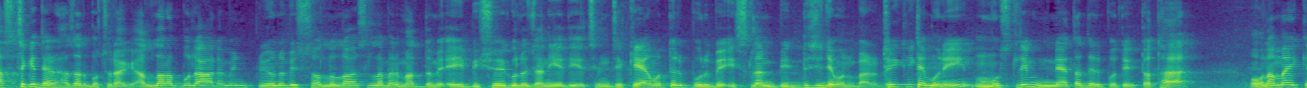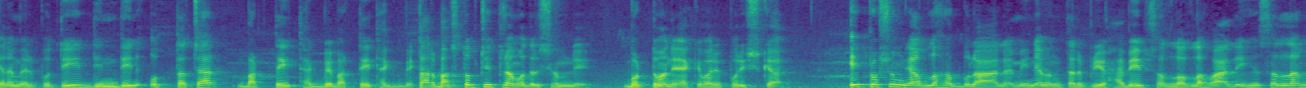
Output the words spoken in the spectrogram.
আজ থেকে দেড় হাজার বছর আগে আল্লাহ রাব্বুল আলমিন প্রিয়নবী সাল্লাহ সাল্লামের মাধ্যমে এই বিষয়গুলো জানিয়ে দিয়েছেন যে কেয়ামতের পূর্বে ইসলাম বিদ্বেষী যেমন বাড়বে, ঠিক তেমনি মুসলিম নেতাদের প্রতি তথা ওলামাই কেরামের প্রতি দিন দিন অত্যাচার বাড়তেই থাকবে বাড়তেই থাকবে। তার বাস্তব চিত্র আমাদের সামনে বর্তমানে একেবারে পরিষ্কার। এই প্রসঙ্গে আল্লাহ রাব্বুল আলমিন এবং তার প্রিয় হাবিব সাল্লাহ আলহিসাল্লাম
